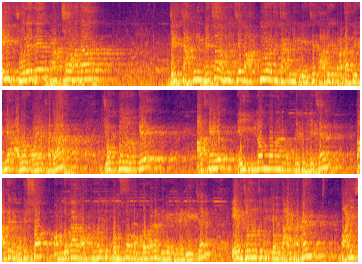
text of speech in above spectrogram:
এই চোরেদের পাঁচ হাজার যে চাকরি বেচা হয়েছে বা আত্মীয়রা যে চাকরি পেয়েছে, তাদের বাঁচাতে গিয়ে আরও কয়েক হাজার যোগ্য লোককে আজকে এই বিড়ম্বনার মধ্যে ফেলেছেন। তাদের ভবিষ্যৎ অন্ধকার, অর্থনৈতিক ভবিষ্যৎ অন্ধকারের দিকে ঠেলে দিয়েছেন। এর জন্য যদি কেউ দায়ী থাকেন, বাইশ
